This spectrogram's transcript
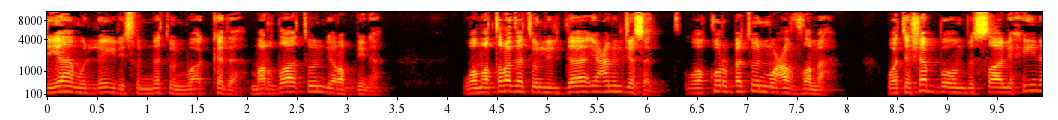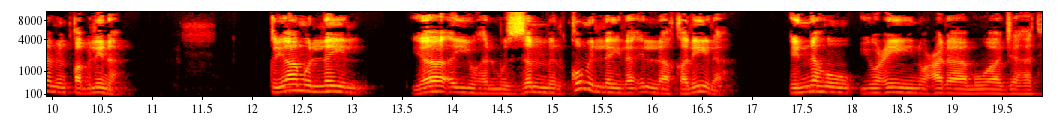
قيام الليل سنة مؤكدة مرضاة لربنا ومطردة للداء عن الجسد وقربة معظمة وتشبه بالصالحين من قبلنا. قيام الليل يا أيها المزمل قم الليل إلا قليلا. إنه يعين على مواجهة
